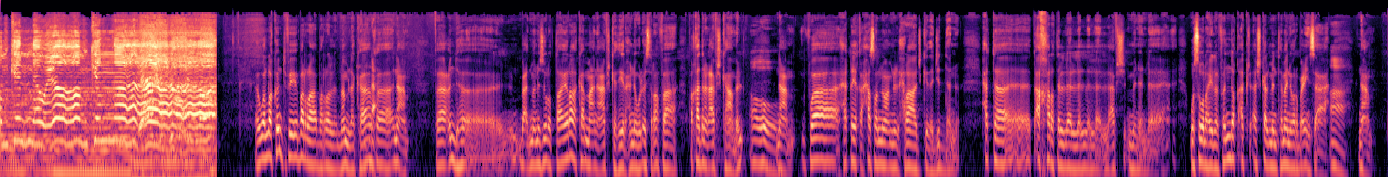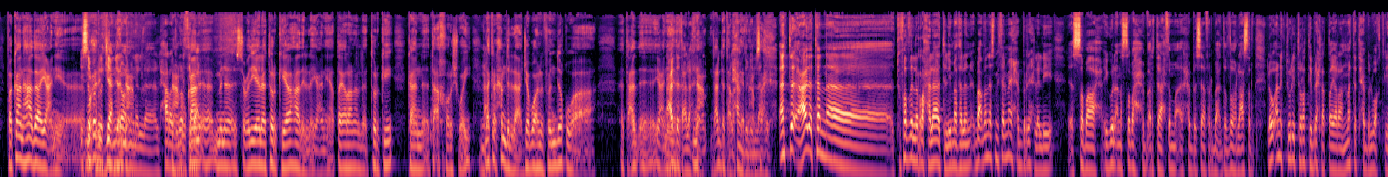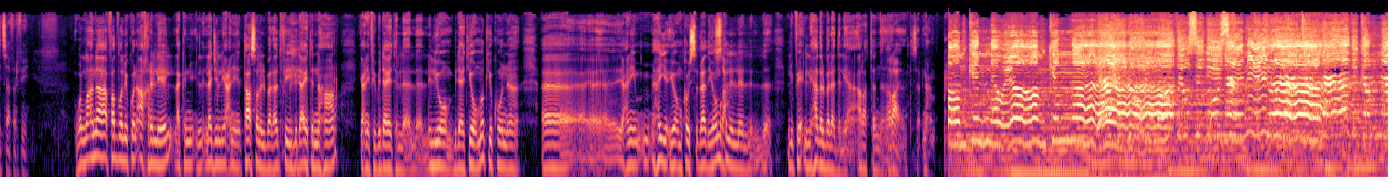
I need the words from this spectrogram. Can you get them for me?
يوم كنا ويوم كنا. والله كنت في برا برا المملكة. نعم. فنعم فعنده آه، بعد ما نزول الطائرة كان معنا عفش كثير إحنا والأسرة ففقدنا العفش كامل. أوه. نعم. فحقيقة حصل نوع من الإحراج كذا جدا. حتى آه، تأخرت ال- ال- ال- العفش من وصوله إلى الفندق أشكل من 48 ساعة. آه. نعم. فكان هذا يعني يسبب لك يعني نوع نعم. من ال- الحرج نعم. والارتباك وكان آه، من السعودية إلى تركيا هذا يعني الطيران التركي كان تأخر شوي. نعم. لكن الحمد لله جابوها الفندق و تعد يعني عدت على خير. نعم تعدت على الحمد خير نعم لله. صحيح. أنت عادة آه، تفضل الرحلات اللي مثلا بعض الناس مثل ما يحب الرحلة اللي الصباح يقول أنا الصباح أحب أرتاح ثم أحب أسافر بعد الظهر العصر. لو أنك تريد ترتب رحلة طيران متى تحب الوقت اللي تسافر فيه؟ والله أنا أفضل يكون آخر الليل لكن لأجل يعني تصل البلد في بداية النهار يعني في بداية ال- ال- اليوم بداية يومك يكون آه، آه، يعني مهيئ يومك واستعداد يومك صح. لهذا البلد اللي أردت أن نعم. يوم كنا ويوم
